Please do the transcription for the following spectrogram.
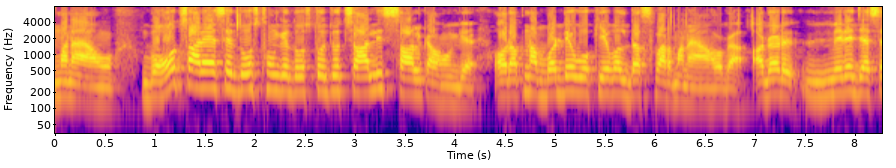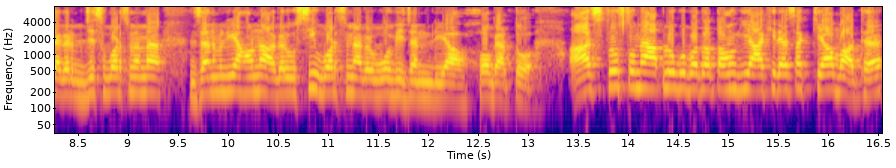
मनाया हूँ। बहुत सारे ऐसे दोस्त होंगे दोस्तों जो चालीस साल का होंगे, और अपना बर्थडे वो केवल दस बार मनाया होगा। अगर मेरे जैसे अगर जिस वर्ष में मैं जन्म लिया हूँ ना, अगर उसी वर्ष में अगर वो भी जन्म लिया होगा तो। आज दोस्तों मैं आप लोगों को बताता हूँ कि आखिर ऐसा क्या बात है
